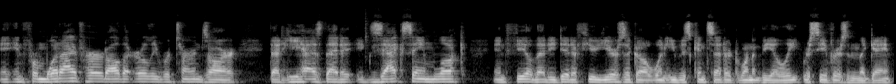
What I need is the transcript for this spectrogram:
And, from what I've heard, all the early returns are that he has that exact same look and feel that he did a few years ago when he was considered one of the elite receivers in the game.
